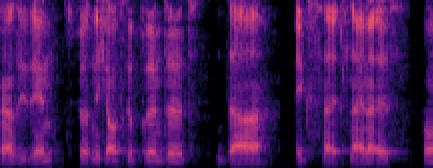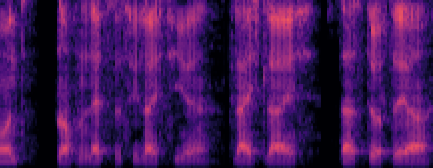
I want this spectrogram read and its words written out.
Ja, Sie sehen, es wird nicht ausgeprintet, da x halt kleiner ist. Und noch ein letztes vielleicht hier, gleich gleich. Das dürfte ja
